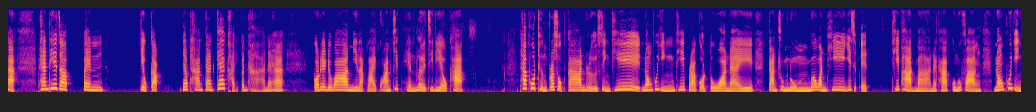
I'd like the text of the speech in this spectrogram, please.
ค่ะ แทนที่จะ เป็นเกี่ยวกับแนวทางการแก้ไขปัญหานะคะก็เรียกได้ว่ามีหลากหลายความคิดเห็นเลยทีเดียวค่ะ ถ้าพูดถึงประสบการณ์หรือสิ่งที่น้องผู้หญิงที่ปรากฏตัวในการชุมนุมเมื่อวันที่ 21 ที่ผ่านมานะคะคุณผู้ฟังน้องผู้หญิง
